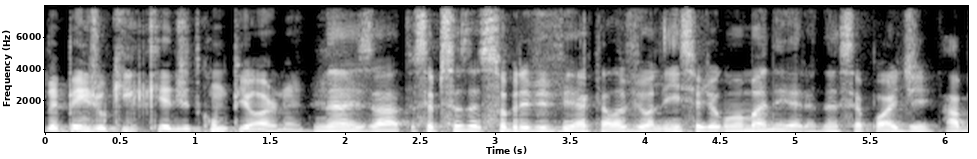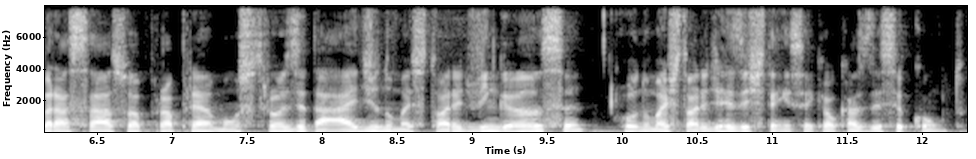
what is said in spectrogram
Depende do que, que é dito como pior, né? Não, exato. Você precisa sobreviver àquela violência de alguma maneira, né? Você pode abraçar a sua própria monstruosidade numa história de vingança, ou numa história de resistência, que é o caso desse conto.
